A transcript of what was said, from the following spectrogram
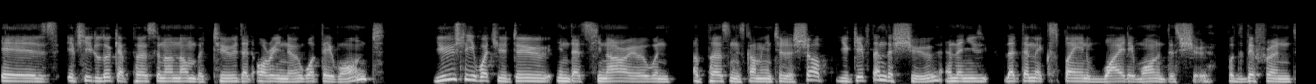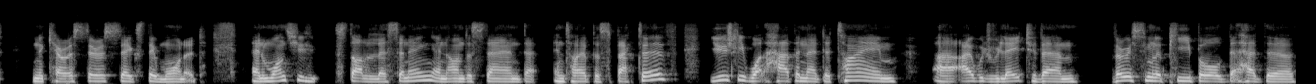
is if you look at persona number two that already know what they want, usually what you do in that scenario when a person is coming into the shop, you give them the shoe and then you let them explain why they wanted this shoe for the different the characteristics they wanted. And once you start listening and understand that entire perspective, usually what happened at the time, uh, I would relate to them very similar people that had the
